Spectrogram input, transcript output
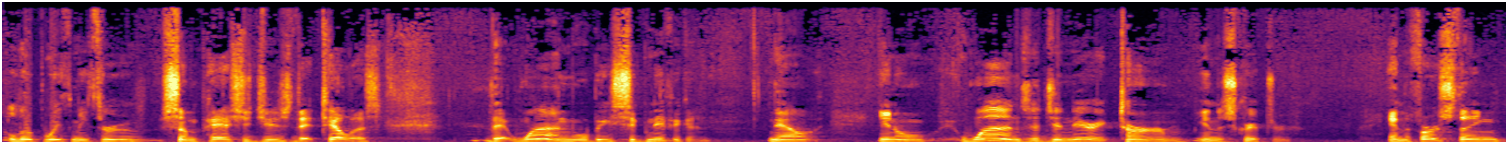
look with me through some passages that tell us that wine will be significant. Now, you know, wine's a generic term in the scripture. And the first thing,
